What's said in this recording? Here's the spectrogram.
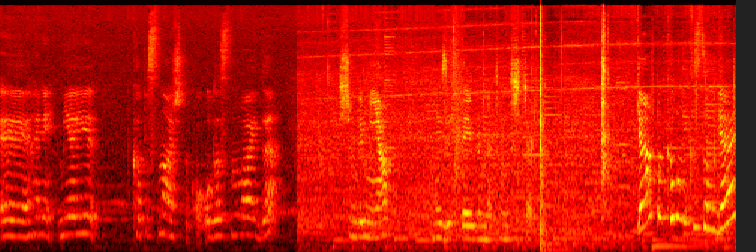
Ee, hani Mia'yı kapısını açtık. O odasındaydı. Şimdi Mia Nezih devrimle tanışacak. Gel bakalım kızım gel.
